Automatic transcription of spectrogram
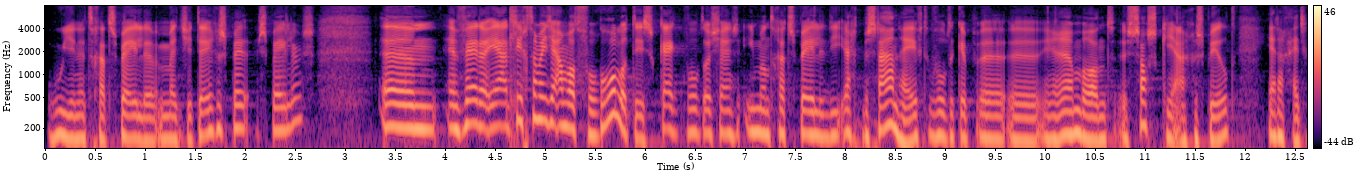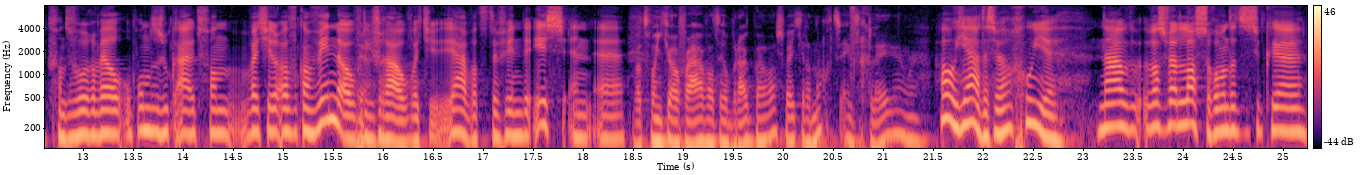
hoe je het gaat spelen met je tegenspelers. Um, en verder, ja, het ligt een beetje aan wat voor rol het is. Kijk, bijvoorbeeld als jij iemand gaat spelen die echt bestaan heeft. Bijvoorbeeld, ik heb uh, uh, in Rembrandt uh, Saskia gespeeld. Ja, dan ga je natuurlijk van tevoren wel op onderzoek uit van wat je erover kan vinden over ja. die vrouw. Wat, je, ja, wat te vinden is. En, wat vond je over haar wat heel bruikbaar was? Weet je dat nog? Het is even geleden. Maar... Oh ja, dat is wel een goeie. Nou, het was wel lastig, want dat is natuurlijk,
